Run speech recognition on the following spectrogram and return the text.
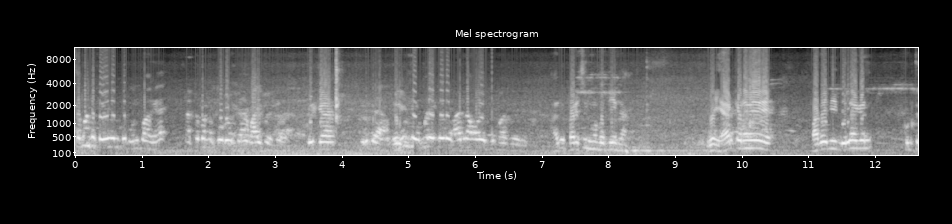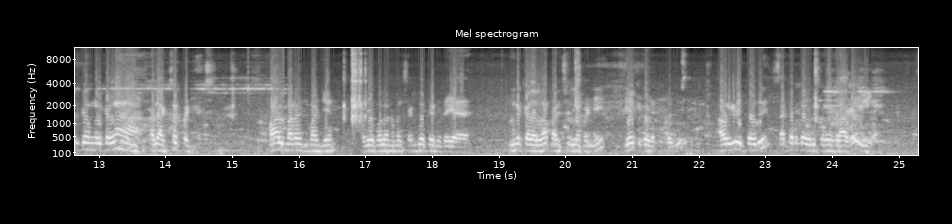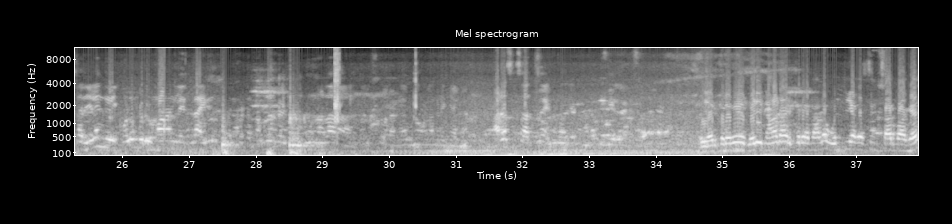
சட்டமன்ற தேர்தலுக்கு முன்பாக சட்டமன்றம் கூடுவதற்கான வாய்ப்பு இருக்கு. இருக்க? மூன்று எம்எல்ஏக்களுடைய ராஜினாமாவை பார்க்குறது அது பரிசீலனை பண்ணீங்க இவ ஏற்கனவே பதவி விலகல் கொடுத்துருக்கவங்களுக்கெல்லாம் அதை அக்செப்ட் பண்ணியாச்சு. பால் மனோஜ் பாண்டியன் அதே போல நம்ம செங்கோட்டையனுடைய மனுக்கள் எல்லாம் பரிசீலனை பண்ணி ஏற்றுக்கொள்ளப்பட்டது. அவர்கள் இப்போது சட்டமன்ற உறுப்பினர்களாக இல்லை. சார் இலங்கை கொழும்பு விமான நிலையத்தில் ஐநூறுக்கும் மேற்பட்ட தமிழர்கள் மூணு நாளா அரசு சார்பில் என்ன மாதிரியான ஏற்கனவே வெளிநாடா இருக்கிறதுனால ஒன்றிய அரசின் சார்பாக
